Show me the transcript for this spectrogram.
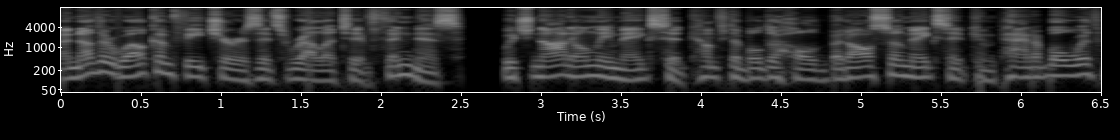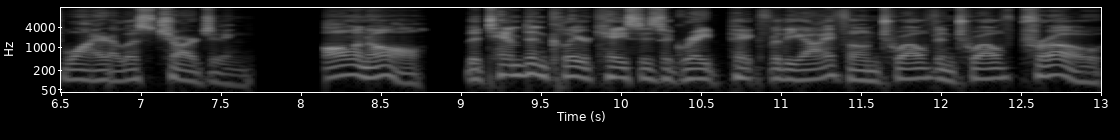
Another welcome feature is its relative thinness, which not only makes it comfortable to hold but also makes it compatible with wireless charging. All in all, the Temdan Clear case is a great pick for the iPhone 12 and 12 Pro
